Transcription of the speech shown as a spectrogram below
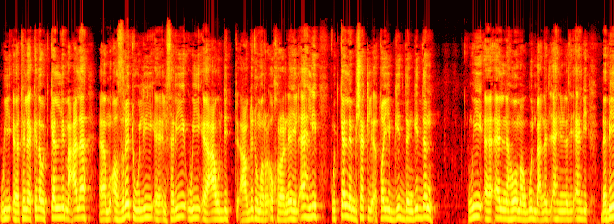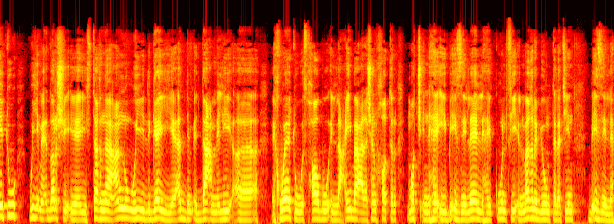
وطلع كده واتكلم على مؤازرته للفريق وعودة عودته مرة أخرى للنادي الأهلي واتكلم بشكل طيب جدا جدا. وقال إن هو موجود مع النادي الأهلي والنادي الأهلي ده بيته وما يقدرش يستغنى عنه وجاي يقدم الدعم لإخواته وأصحابه اللعيبة علشان خاطر ماتش النهائي بإذن الله اللي هيكون في المغرب يوم 30 بإذن الله.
